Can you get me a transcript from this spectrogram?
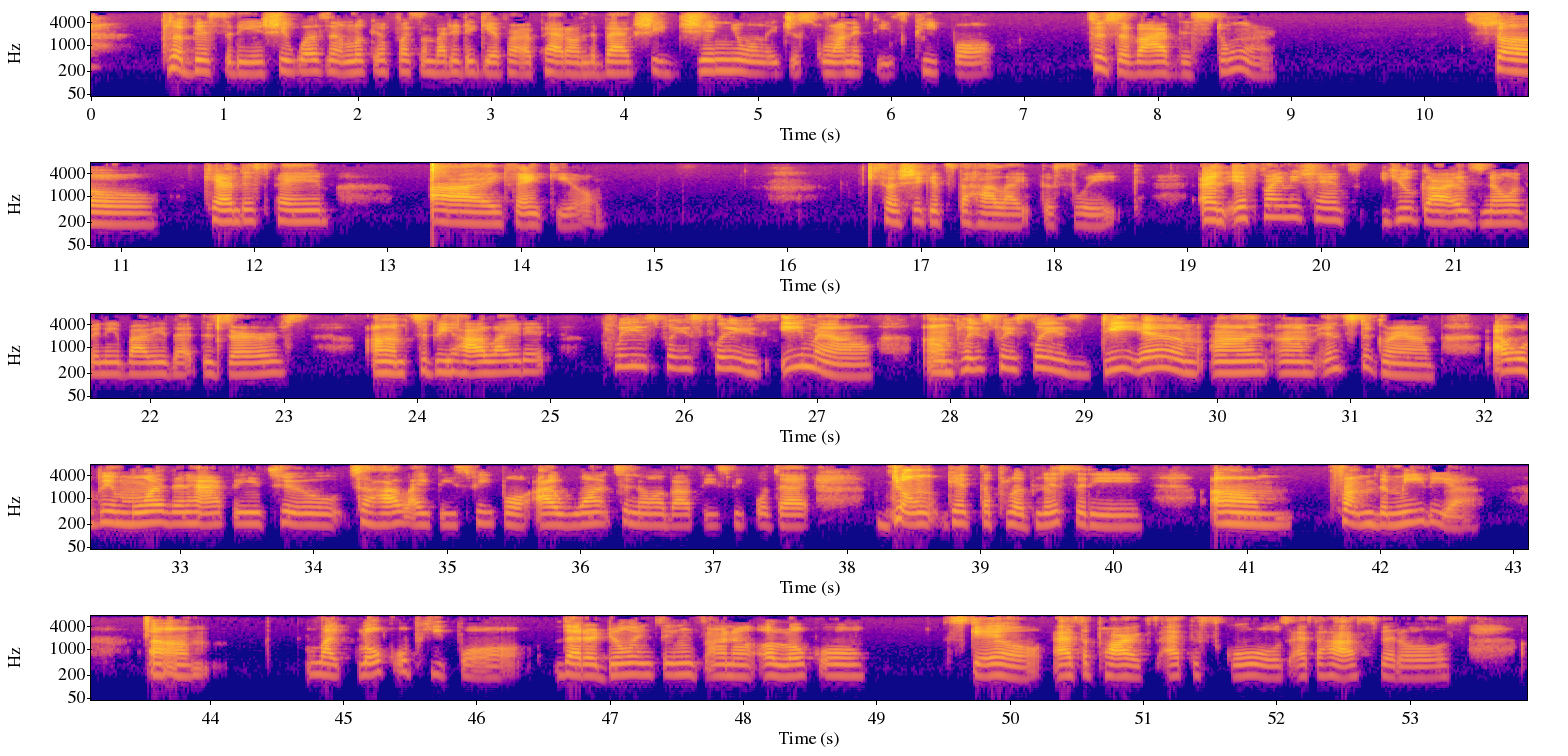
publicity. She wasn't looking for somebody to give her a pat on the back. She genuinely just wanted these people to survive this storm. So, Candice Payne, I thank you. So she gets the highlight this week. And if by any chance you guys know of anybody that deserves um, to be highlighted, please, please, please email. Um, please, please, please DM on um, Instagram. I will be more than happy to to highlight these people. I want to know about these people that don't get the publicity um, from the media. Um, like local people that are doing things on a, a local scale at the parks, at the schools, at the hospitals,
